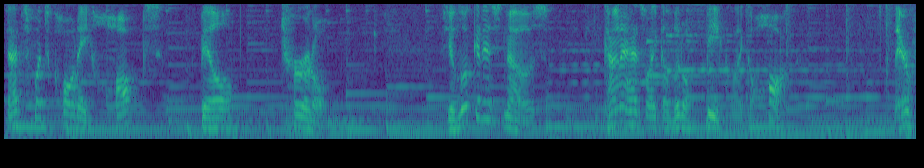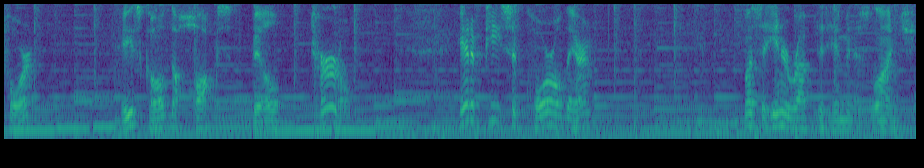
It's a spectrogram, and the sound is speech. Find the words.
That's what's called a hawk's bill turtle. If you look at his nose, kind of has like a little beak, like a hawk. Therefore, he's called the hawksbill turtle. He had a piece of coral there. Must have interrupted him in his lunch.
